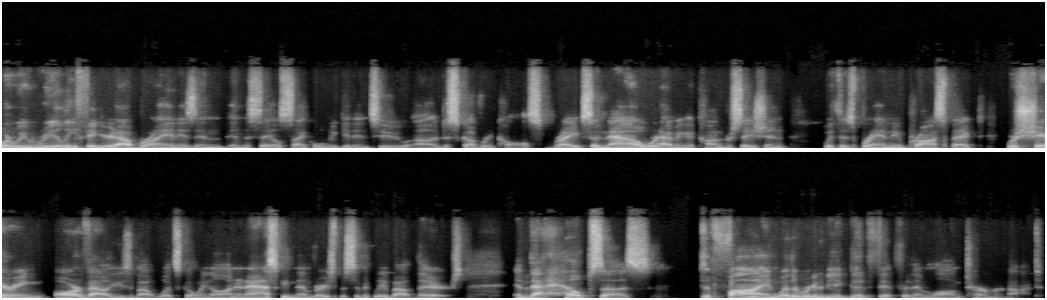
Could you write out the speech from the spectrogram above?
Where we really figure it out, Brian, is in in the sales cycle when we get into uh, discovery calls, right? So now we're having a conversation with this brand new prospect. We're sharing our values about what's going on and asking them very specifically about theirs, and that helps us define whether we're going to be a good fit for them long term or not.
